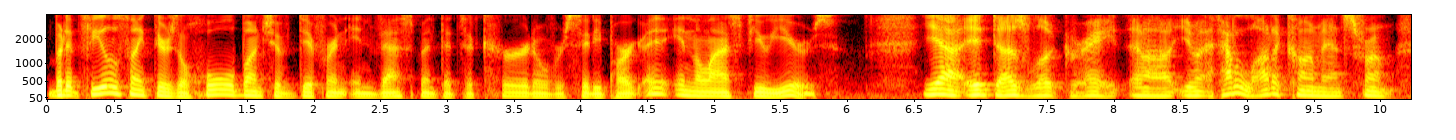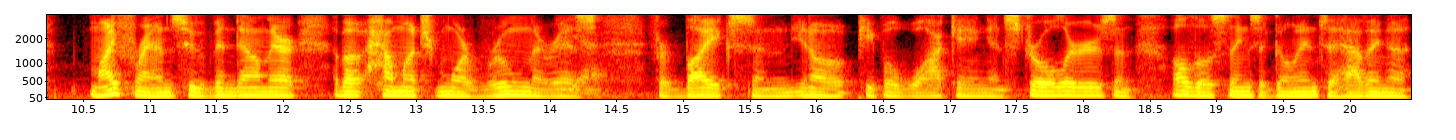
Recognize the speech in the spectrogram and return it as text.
but it feels like there's a whole bunch of different investment that's occurred over City Park in, in the last few years. Yeah, it does look great. Uh, you know, I've had a lot of comments from my friends who've been down there about how much more room there is yes. for bikes and you know people walking and strollers and all those things that go into having a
